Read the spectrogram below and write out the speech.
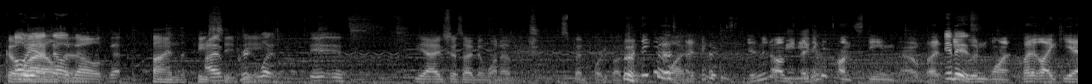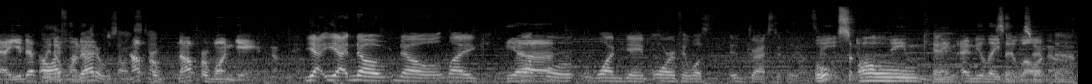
Took a oh while yeah, no, to no. That, find the I'm PCB. pretty. Like, it, it's yeah. It's just I didn't want to spend forty bucks. I think, it's, one. I think it's isn't it on. I think it's on Steam though, but It you is. wouldn't want. But like, yeah, you definitely Oh, don't want forgot to. it was on not Steam. for not for one game. no. Yeah, yeah, no, no, like Yeah. not for one game, or if it was drastically on. Oh, Steam. so- Steam- okay. Steam emulates Save it and well start enough.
